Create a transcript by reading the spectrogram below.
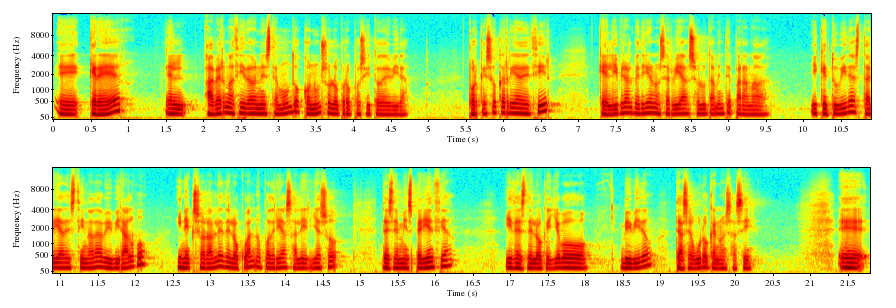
eh, creer el haber nacido en este mundo con un solo propósito de vida. porque eso querría decir que el libre albedrío no servía absolutamente para nada y que tu vida estaría destinada a vivir algo inexorable de lo cual no podría salir. Y eso, desde mi experiencia y desde lo que llevo vivido, te aseguro que no es así. Eh,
